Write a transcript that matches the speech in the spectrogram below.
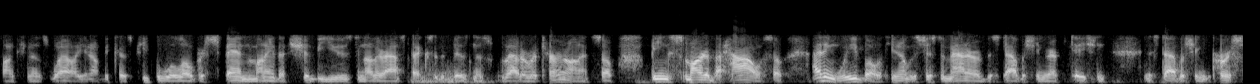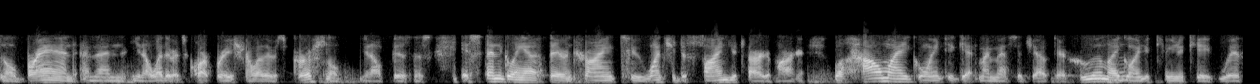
function as well. You know, because people will overspend money that should be used in other aspects of the business without a return on it. So being smart about how. So I think we both, you know, it was just a matter of establishing reputation, establishing personal brand, and then you know whether it's corporation or whether it's personal, you know, business, it's then going out there and trying to once you define your target market, well, how am I going to get my message out there? Who am I mm-hmm. going to communicate with?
